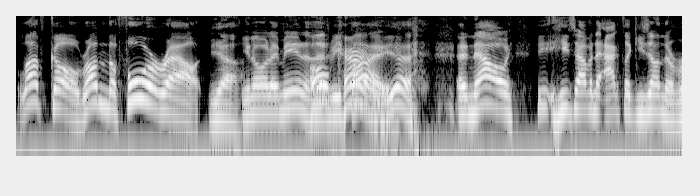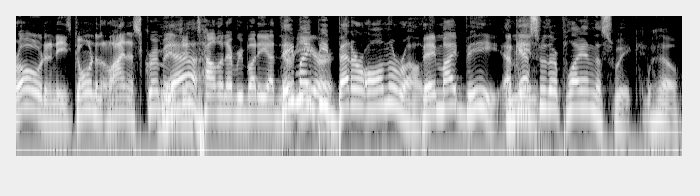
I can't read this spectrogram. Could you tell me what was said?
left go, run the four route. Yeah. you know what I mean, and that'd be Okay. fine. Yeah, and now he, he's having to act like he's on the road and he's going to the line of scrimmage Yeah. and telling everybody at They might ear. be better on the road. They might be. I and mean, guess who they're playing this week? who?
